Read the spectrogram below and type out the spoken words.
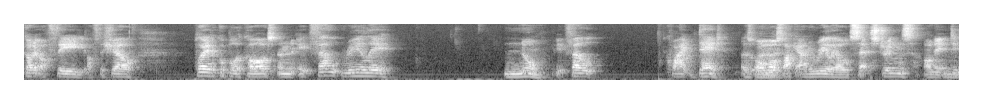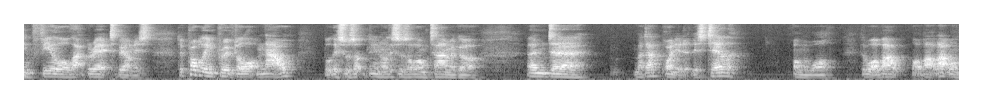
Got it off the off the shelf. Played a couple of chords, and it felt really numb. It felt quite dead, as Right. almost like it had a really old set of strings on it. It didn't feel all that great, to be honest. They've probably improved a lot now, but this was you know this was a long time ago. And uh, my dad pointed at this Taylor on the wall. So what about what about that one?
